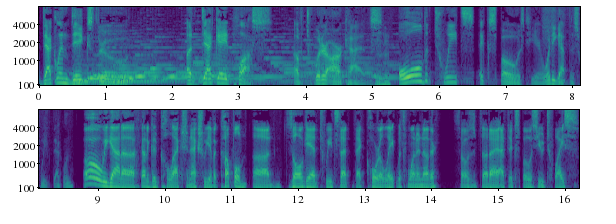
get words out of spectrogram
Declan digs through a decade plus of Twitter archives. Mm-hmm. Old tweets exposed here. What do you got this week, Declan? Oh, we got a got a good collection. Actually, we have a couple uh, Zulgad tweets that, that correlate with one another. So that I have to expose you twice.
